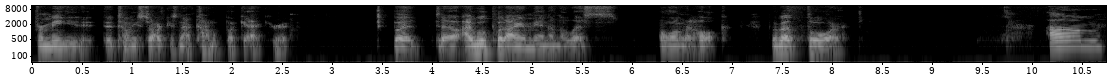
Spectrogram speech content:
for me that Tony Stark is not comic book accurate. But uh, I will put Iron Man on the list along with Hulk. What about Thor? Um,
